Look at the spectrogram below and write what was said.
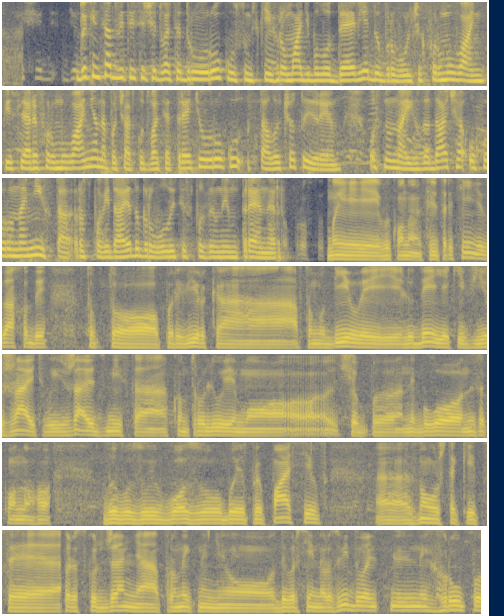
До кінця 2022 року у Сумській громаді було 9 добровольчих формувань. Після реформування на початку 23-го року стало 4. Основна їх задача охорона міста, розповідає доброволець із позивним тренер. Ми виконуємо фільтраційні заходи, тобто перевірка автомобілів, людей, які в'їжджають, виїжджають з міста, контролюємо, щоб не було незаконного вивозу і ввозу боєприпасів. Е, Знову ж таки, це перешкоджання проникненню диверсійно-розвідувальних груп е,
